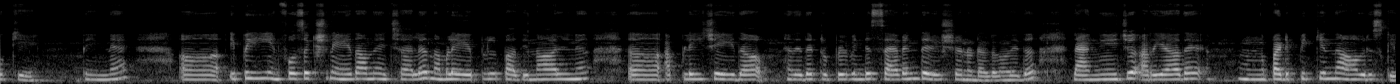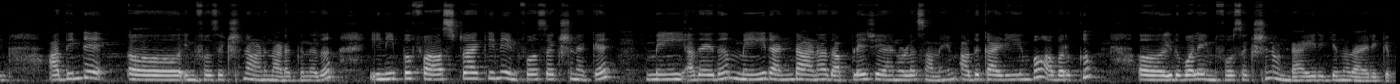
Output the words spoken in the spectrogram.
ഓക്കെ പിന്നെ ഇപ്പോൾ ഈ ഇൻഫോ സെക്ഷൻ ഏതാണെന്ന് വെച്ചാൽ നമ്മൾ ഏപ്രിൽ പതിനാലിന് അപ്ലൈ ചെയ്ത അതായത് ട്രിപ്പിൾ വിന്റെ സെവൻത് എഡിഷൻ ഉണ്ടായിരുന്നു. അതായത് ലാംഗ്വേജ് അറിയാതെ പഠിപ്പിക്കുന്ന ആ ഒരു സ്കിൽ അതിന്റെ ഇൻഫോസെക്ഷനാണ് നടക്കുന്നത്. ഇനിയിപ്പോൾ ഫാസ്റ്റ് ട്രാക്കിന്റെ ഇൻഫോസെക്ഷനൊക്കെ മെയ് അതായത് മെയ് രണ്ടാണ് അത് അപ്ലൈ ചെയ്യാനുള്ള സമയം. അത് കഴിയുമ്പോൾ അവർക്കും ഇതുപോലെ ഇൻഫോസെക്ഷൻ ഉണ്ടായിരിക്കുന്നതായിരിക്കും.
